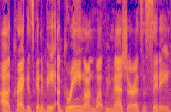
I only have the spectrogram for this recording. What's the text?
uh, Craig, is going to be agreeing on what we measure as a city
